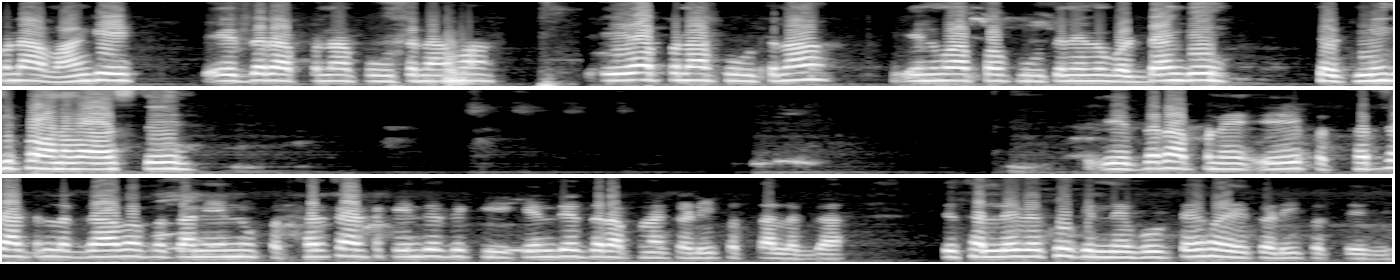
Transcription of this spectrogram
ਬਣਾਵਾਂਗੇ। ਤੇ ਇੱਧਰ ਆਪਣਾ ਪੂਤਨਾ ਵਾ। ਇਹ ਆਪਣਾ ਪੂਤਨਾ, ਇਹਨੂੰ ਆਪਾਂ ਪੂਤਨੇ ਨੂੰ ਵੱਢਾਂਗੇ ਚਟਨੀ 'ਚ ਪਾਉਣ ਵਾਸਤੇ। ਇਧਰ ਆਪਣੇ ਇਹ ਪੱਥਰ ਚੱਟ ਲੱਗਾ ਵਾ, ਪਤਾ ਨਹੀਂ ਇਹਨੂੰ ਪੱਥਰ ਚੱਟ ਕਹਿੰਦੇ ਤੇ ਕੀ ਕਹਿੰਦੇ, ਇਧਰ ਆਪਣਾ ਕੜੀ ਪੱਤਾ ਲੱਗਾ। ਤੇ ਥੱਲੇ ਵੇਖੋ ਕਿੰਨੇ ਬੂਟੇ ਹੋਏ ਕੜੀ ਪੱਤੇ ਦੇ।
